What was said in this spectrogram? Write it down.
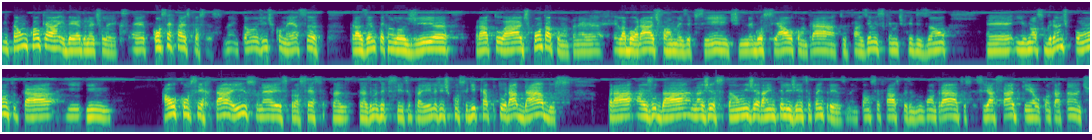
então, qual que é a ideia do Netlex? É consertar esse processo. Né? Então, a gente começa trazendo tecnologia para atuar de ponta a ponta, né? elaborar de forma mais eficiente, negociar o contrato, fazer um esquema de revisão. É, e o nosso grande ponto está em, em, ao consertar isso, né, esse processo, tra trazer mais eficiência para ele, a gente conseguir capturar dados para ajudar na gestão e gerar inteligência para a empresa. Né? Então, você faz, por exemplo, um contrato, você já sabe quem é o contratante,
